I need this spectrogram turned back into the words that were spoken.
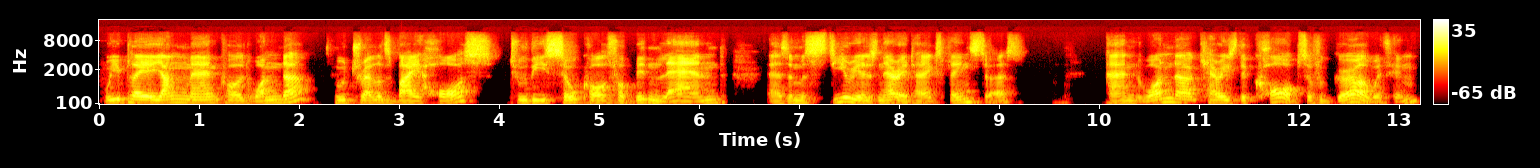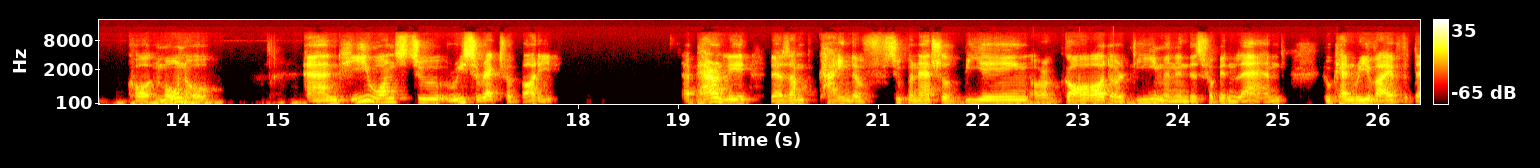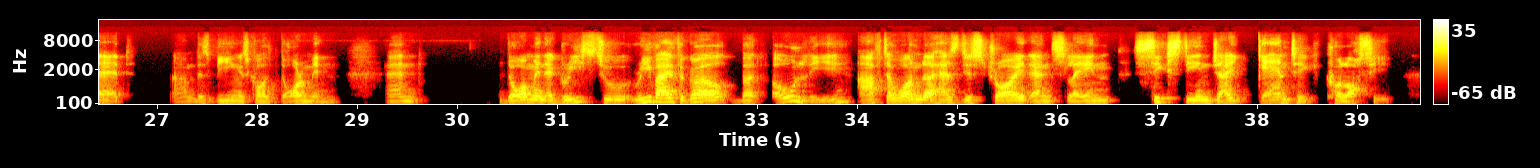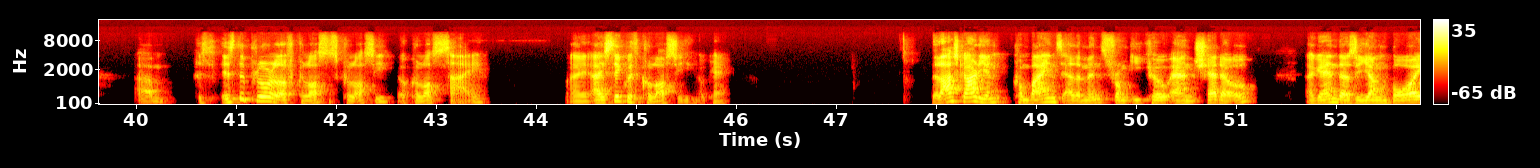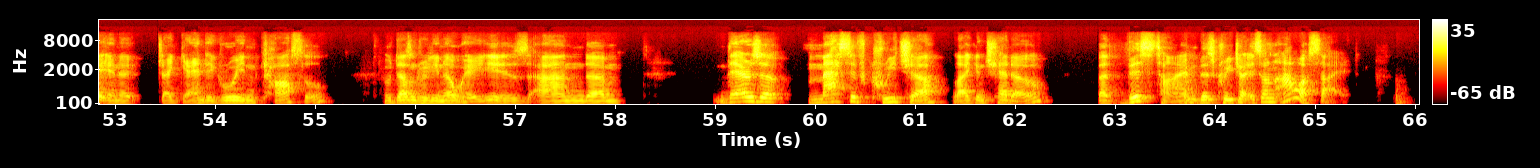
we play a young man called Wanda who travels by horse to the so-called Forbidden Land, as a mysterious narrator explains to us. And Wanda carries the corpse of a girl with him called Mono, and he wants to resurrect her body. Apparently, there's some kind of supernatural being or god or demon in this forbidden land who can revive the dead. Um, this being is called Dormin. And Dormin agrees to revive the girl, but only after Wanda has destroyed and slain 16 gigantic colossi. Um, is, is, the plural of colossus colossi or colossi? I, I stick with colossi, okay. The Last Guardian combines elements from Ico and Shadow. Again, there's a young boy in a gigantic ruined castle who doesn't really know where he is. And um, there's a massive creature like in Shadow, but this time this creature is on our side.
